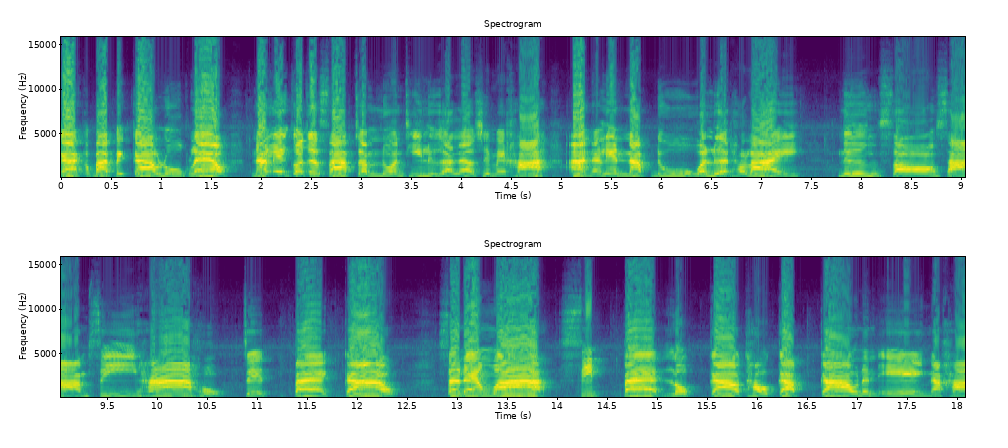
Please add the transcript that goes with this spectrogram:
กากระบาทไป 9 ลูกแล้ว นักเรียนก็จะทราบจำนวนที่เหลือแล้วใช่ไหมคะอะนักเรียนนับดูว่าเหลือเท่าไหร่ 1 2 3 4 5 6 7 8 9 แสดงว่า 18ลบ9เท่ากับ 9 นั่นเองนะคะ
